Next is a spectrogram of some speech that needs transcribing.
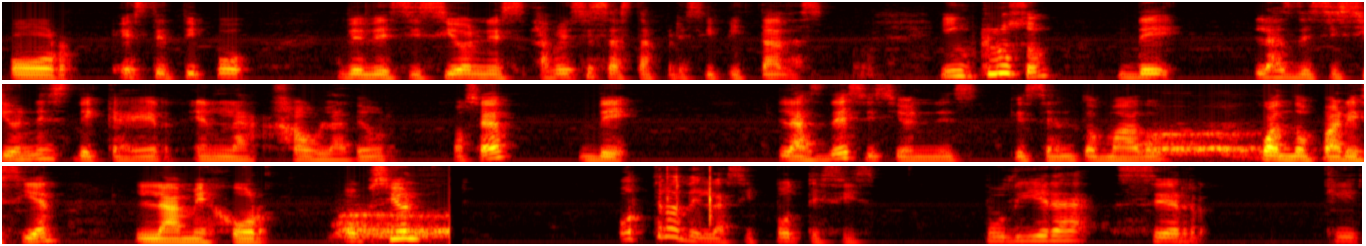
por este tipo de decisiones, a veces hasta precipitadas, incluso de las decisiones de caer en la jaula de oro, o sea, de las decisiones que se han tomado cuando parecían la mejor opción. Otra de las hipótesis pudiera ser que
